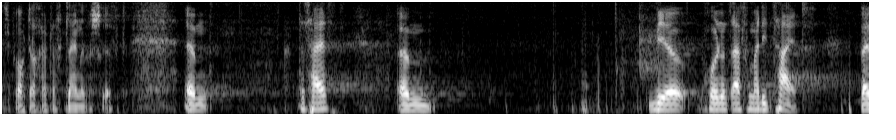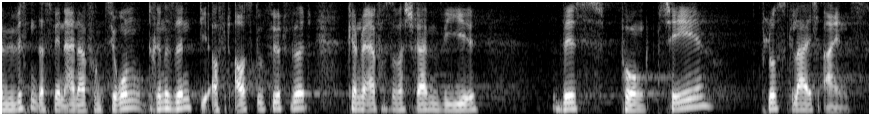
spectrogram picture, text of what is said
ich brauche doch etwas kleinere Schrift. Ähm, das heißt, ähm, wir holen uns einfach mal die Zeit. Weil wir wissen, dass wir in einer Funktion drin sind, die oft ausgeführt wird, können wir einfach sowas schreiben wie this.t plus gleich 1.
